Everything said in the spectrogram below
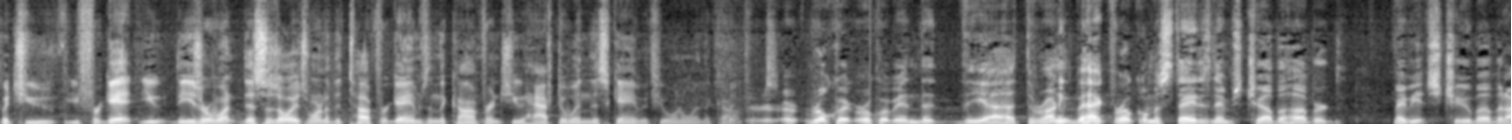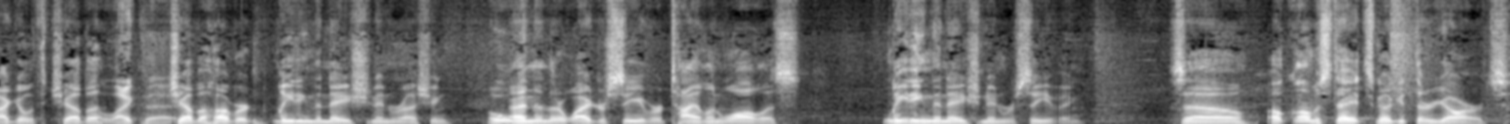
But you, you forget you these are one. This is always one of the tougher games in the conference. You have to win this game if you want to win the conference. Real quick, real quick, man. The the uh, the running back for Oklahoma State, his name's Chuba Hubbard. Maybe it's Chuba, but I go with Chuba. I like that. Chuba Hubbard leading the nation in rushing. Oh. And then their wide receiver, Tylan Wallace, leading the nation in receiving. So Oklahoma State's going to get their yards.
